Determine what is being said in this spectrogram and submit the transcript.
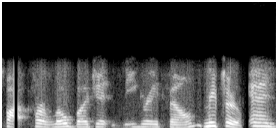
spot for a low budget Z grade film. Me too. And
